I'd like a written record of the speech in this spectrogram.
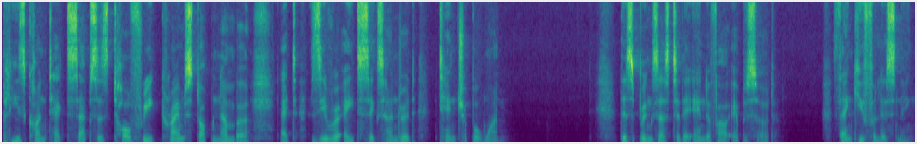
please contact SAPS's toll free Crime Stop number at 08600 10111. This brings us to the end of our episode. Thank you for listening.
